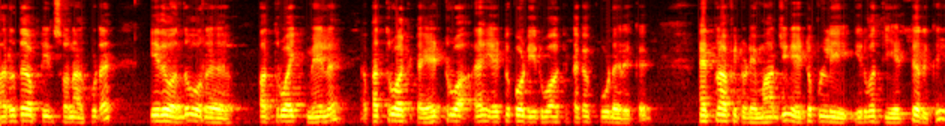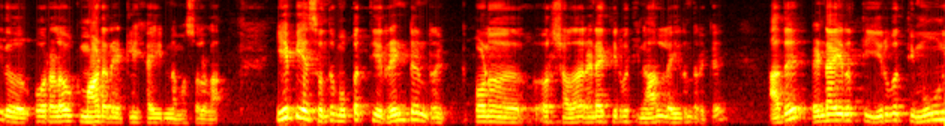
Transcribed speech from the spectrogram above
வருது அப்படின்னு சொன்னால் கூட இது வந்து ஒரு பத்து ரூபாய்க்கு மேலே பத்து ரூபா கிட்ட எட்டு ரூபா எட்டு கோடி ரூபா கிட்டக்க கூட இருக்குது நெட் ப்ராஃபிட்டுடைய மார்ஜின் எட்டு புள்ளி இருபத்தி எட்டு இருக்கு. இது ஓரளவுக்கு மாடரேட்லி ஹைன்னு நம்ம சொல்லலாம். இபிஎஸ் வந்து முப்பத்தி ரெண்டுன்னு போன வருஷம் அதாவது ரெண்டாயிரத்தி இருபத்தி நாலில் இருந்திருக்கு. அது ரெண்டாயிரத்தி இருபத்தி மூணு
